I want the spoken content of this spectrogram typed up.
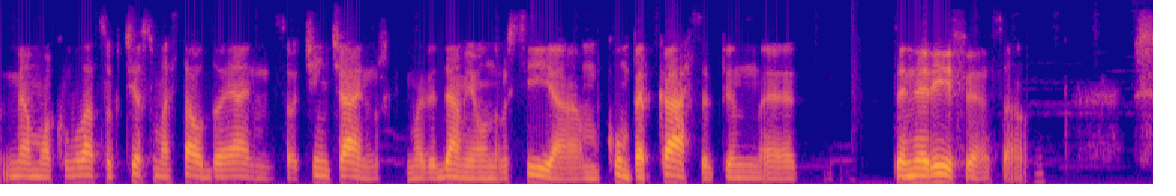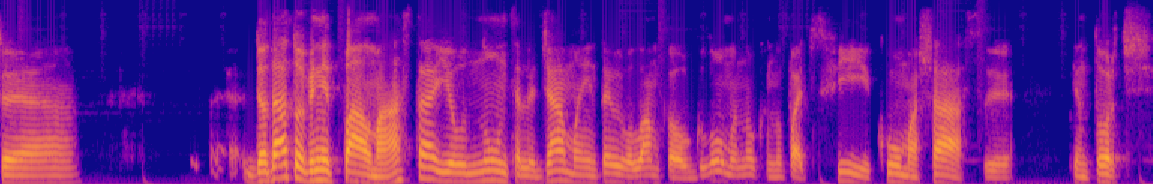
mi-am acumulat succesul, mai stau 2 ani sau 5 ani, nu știu, mă vedeam eu în Rusia, îmi cumpăr casă prin Tenerife sau... Și deodată a venit palma asta, eu nu înțelegeam, mai întâi o luam ca o glumă, nu că nu poate să fie, cum așa să te întorci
